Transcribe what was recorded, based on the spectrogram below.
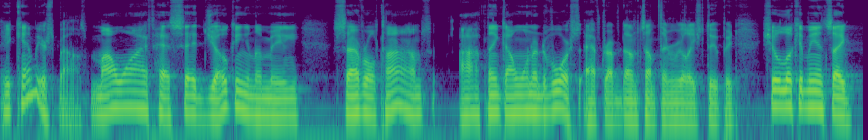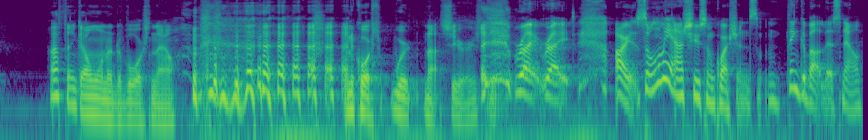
It can be your spouse. My wife has said jokingly to me several times, I think I want a divorce after I've done something really stupid. She'll look at me and say, I think I want a divorce now. and of course, we're not serious. right, right. All right, so let me ask you some questions. Think about this now.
